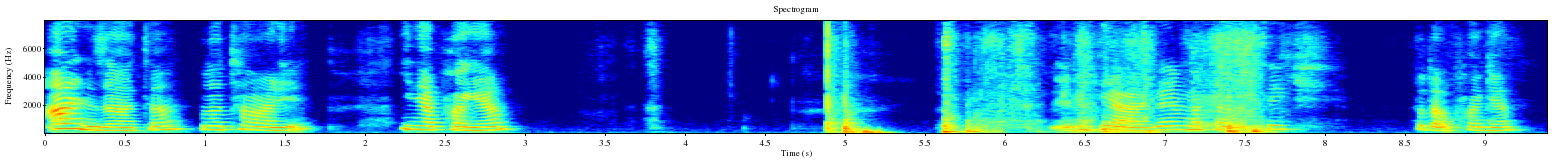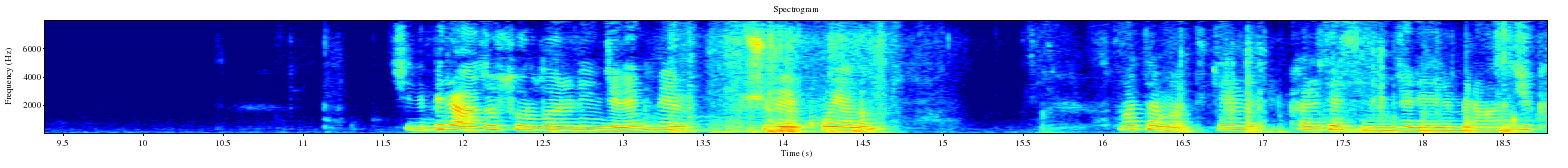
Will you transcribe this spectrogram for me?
Aynı zaten. Bu da tarih. Yine Pagem. Ve bir diğer de matematik. Bu da Pagem. Şimdi biraz da sorularını inceleyelim. Hem şuraya koyalım. Matematik hem kalitesini inceleyelim birazcık.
